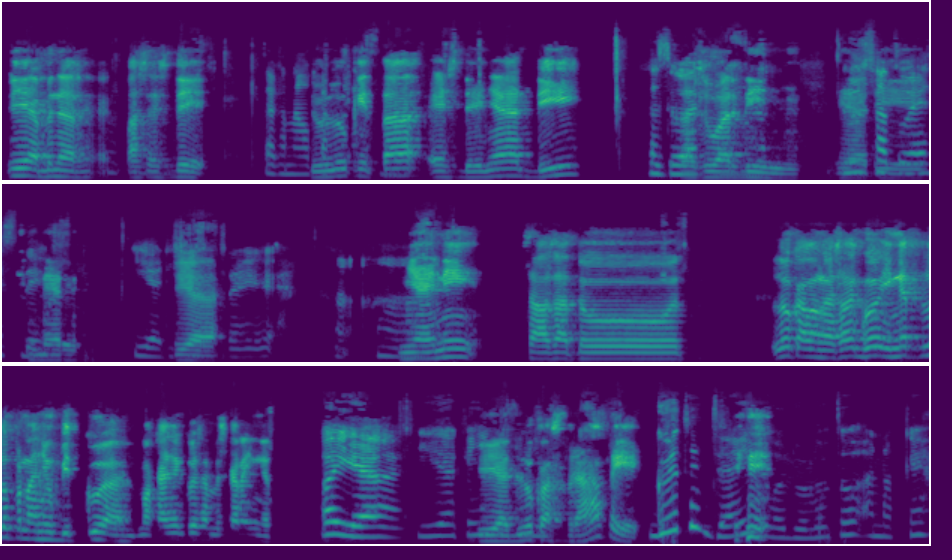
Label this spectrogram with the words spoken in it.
Iya benar, pas SD. kita kenal Dulu pas kita SD-nya di Lazuardi. Lazuardi. Ya, satu di SD. Cinere. iya di Iya. Mia ini salah satu lu kalau nggak salah gue inget lu pernah nyubit gue makanya gue sampai sekarang inget oh iya iya kayaknya iya dulu SD. kelas berapa ya gue tuh jahil loh dulu tuh anaknya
